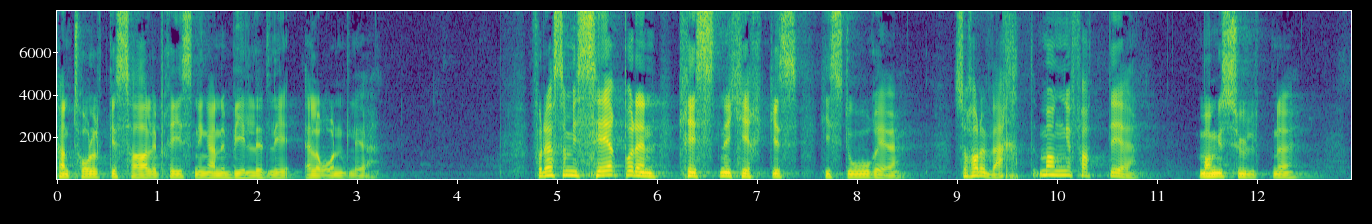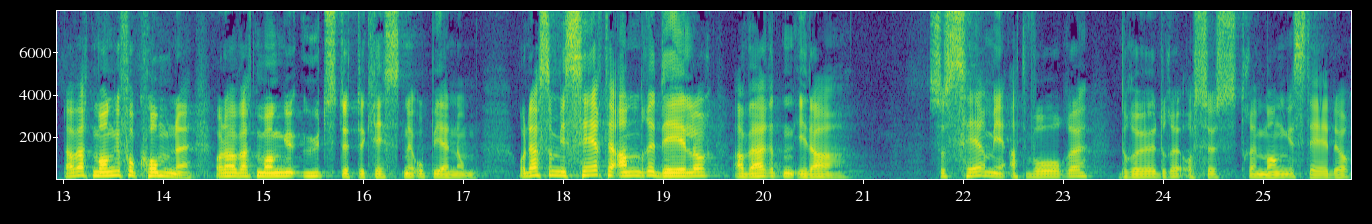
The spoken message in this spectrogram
kan tolke saligprisningene billedlig eller åndelige. For dersom vi ser på den kristne kirkes historie, så har det vært mange fattige, mange sultne, det har vært mange forkomne, og det har vært mange utstøtte kristne opp igjennom. Og dersom vi ser til andre deler av verden i dag, så ser vi at våre brødre og søstre mange steder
